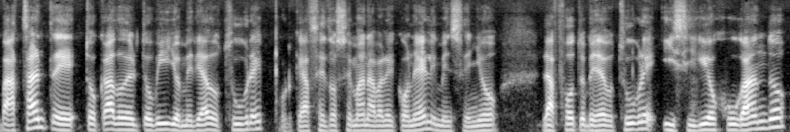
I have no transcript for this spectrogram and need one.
bastante tocado del tobillo en mediados de octubre, porque hace dos semanas hablé con él y me enseñó la foto en mediados de octubre y siguió jugando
